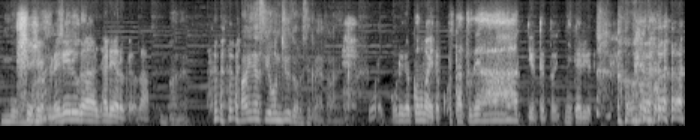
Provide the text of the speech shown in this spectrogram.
もう、レベルがあれやろうけどな。まあね、マイナス40度の世界やからね。俺俺がこの前言ったこたつであーって言ってると似てるよね。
